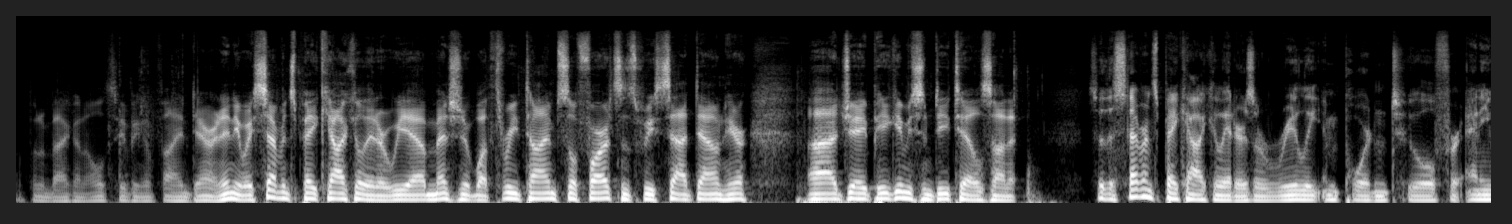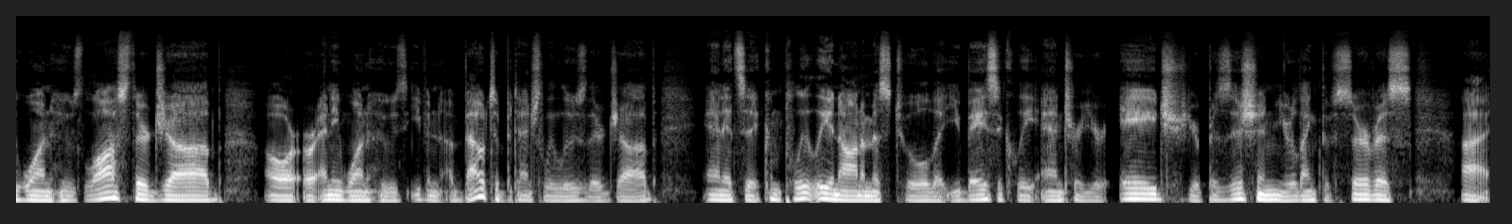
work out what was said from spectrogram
I'll put him back on hold, see if we can find Darren. Anyway, severance pay calculator. We uh, mentioned it, what, three times so far since we sat down here. Uh, JP, give me some details on it. So, the severance pay calculator is a really important tool for anyone who's lost their job or, or anyone who's even about to potentially lose their job. And it's a completely anonymous tool that you basically enter your age, your position, your length of service. Uh,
